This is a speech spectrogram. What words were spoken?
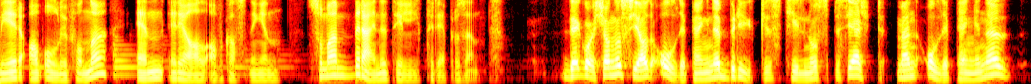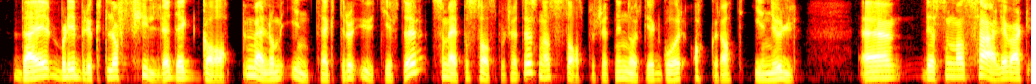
mer av oljefondet enn realavkastningen, som er beregnet til 3% Det går ikke an å si at oljepengene brukes til noe spesielt, men oljepengene blir brukt til å fylle det gapet mellom inntekter og utgifter som er på statsbudsjettet, sånn at statsbudsjettene i Norge går akkurat i null. Eh, Det som har særlig vært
